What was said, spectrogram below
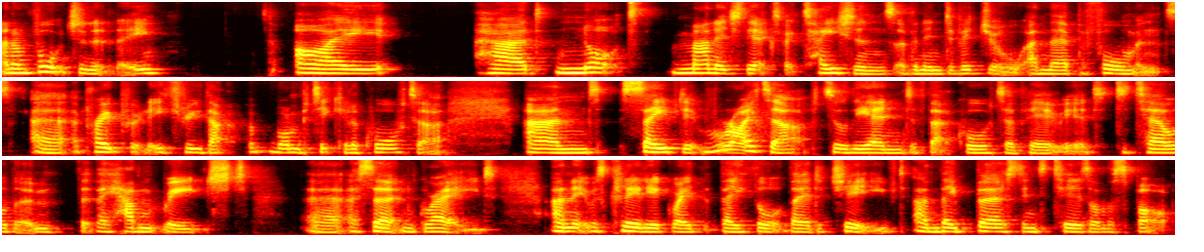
And unfortunately, I had not managed the expectations of an individual and their performance uh, appropriately through that one particular quarter and saved it right up till the end of that quarter period to tell them that they hadn't reached uh, a certain grade and it was clearly a grade that they thought they'd achieved and they burst into tears on the spot.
